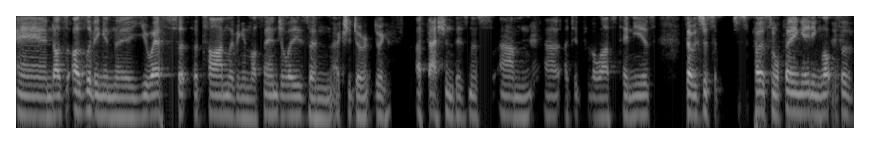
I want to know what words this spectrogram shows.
and I was, I was, living in the US at the time, living in Los Angeles, and actually doing, doing a fashion business. Um, uh, I did for the last ten years. So it was just a, just a personal thing, eating lots of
